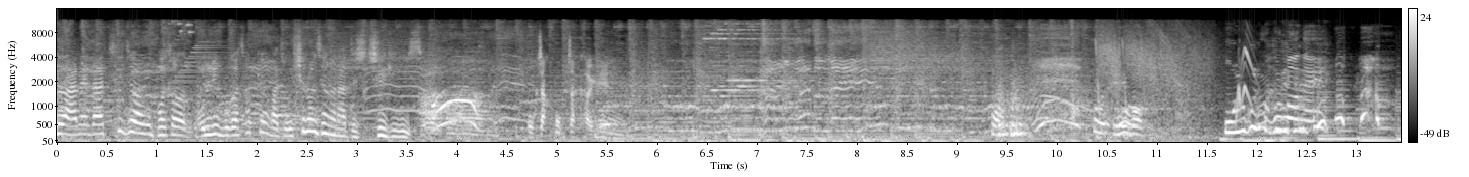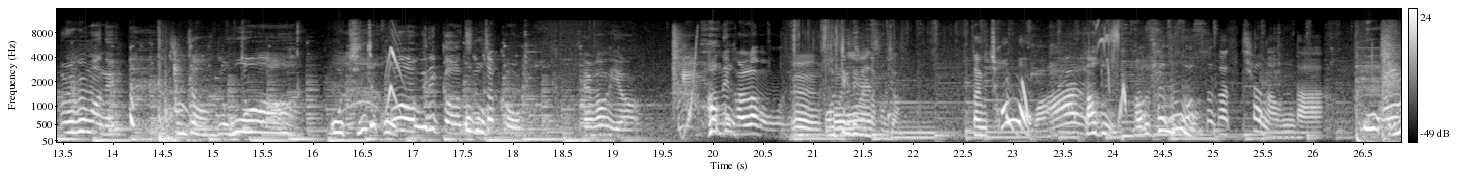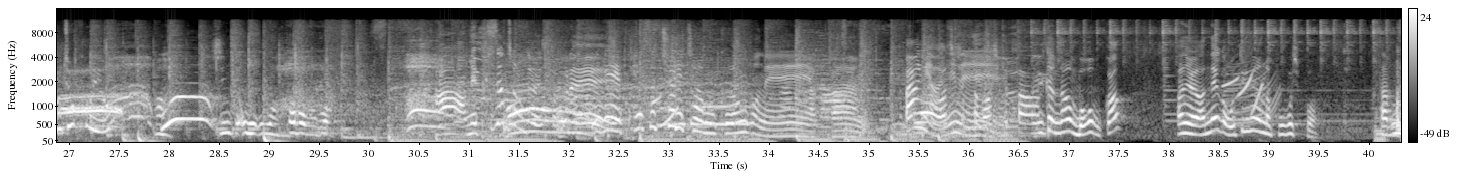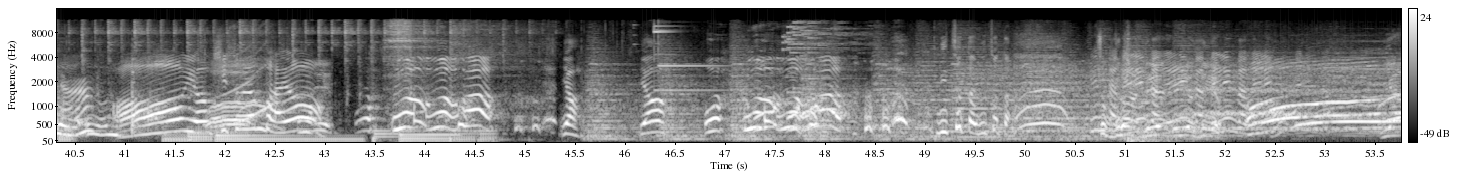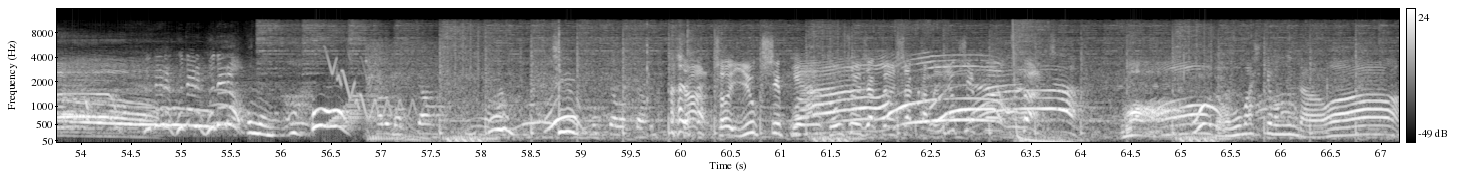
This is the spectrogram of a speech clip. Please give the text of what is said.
그 안에다 치즈하고 버섯, 올리브가 섞여가지고 신혼생활 하듯이 즐기고 있어요. 복작복작하게. 얼굴만 해. 얼굴만 해. 진짜 우와. 오 진짜 커. 와, 그니까 진짜 커. 대박이야. 안에 갈라먹어. 응. 어떻게 생겼나 보자. 나 이거 처음 먹어봐. 나도, 나도 처음 먹어. 소스가 튀어나온다. 진짜 오 우와. 봐봐 봐봐. 아, 안에 피자처럼 들어있어. 그래. 이게 페스츄리처럼 그런 거네. 약간 빵이 와, 아니네. 맛있겠다, 맛있겠다. 일단 나 한번 먹어볼까? 아니 안내가 어떻게 먹나 보고 싶어. 감사합니다. 아, 역시 소영 봐요. 우와 우와 우와. 야. 야. 우와 우와 우와 우와. 미쳤다 미쳤다. 좀 늘어, 늘려, 늘려, 늘려. 이야. 그대로, 그대로, 그대로. 자, 저 60분 돈줄 작전 시작합니다. 60분 스타트. 와, 너무 맛있게 먹는다. 와.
